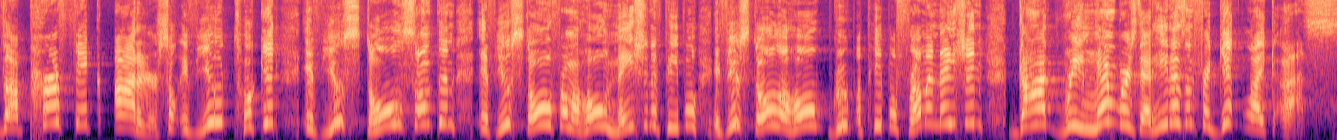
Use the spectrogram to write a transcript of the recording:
the perfect auditor. So if you took it, if you stole something, if you stole from a whole nation of people, if you stole a whole group of people from a nation, God remembers that. He doesn't forget like us.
